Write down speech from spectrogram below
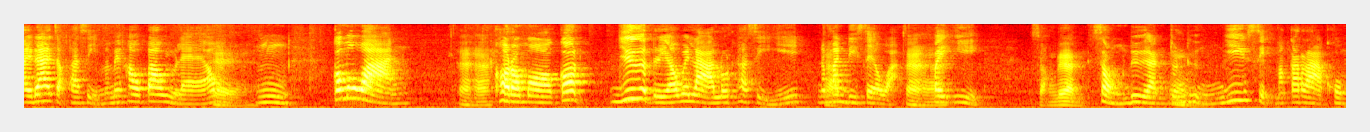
รายได้จากภาษีมันไม่เข้าเป้าอยู่แล้ว อืมก็เมื่อวานคอรมอก็ยืดระยะเวลาลดภาษีน้ำมันดีเซลอะไปอีก 2 เดือน 2 เดือนจนถึง 20 มกราคม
